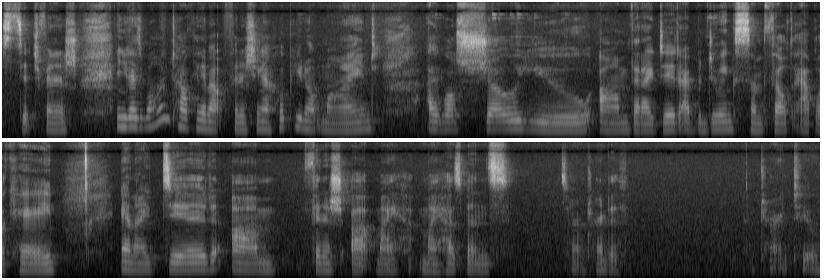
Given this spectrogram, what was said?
stitch finish. And you guys, while I'm talking about finishing, I hope you don't mind. I will show you um, that I did, I've been doing some felt applique and I did um, finish up my, my husband's, sorry, I'm trying to, I'm trying to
